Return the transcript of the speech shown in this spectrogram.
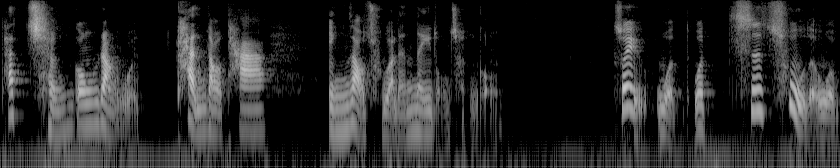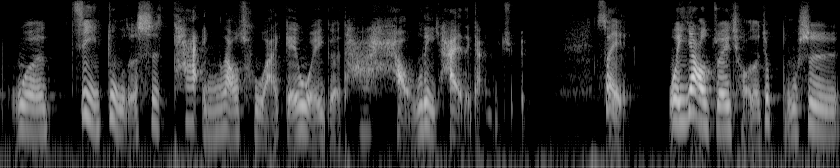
他成功让我看到他。营造出来的那一种成功，所以我我吃醋的，我我嫉妒的是他营造出来给我一个他好厉害的感觉，所以我要追求的就不是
